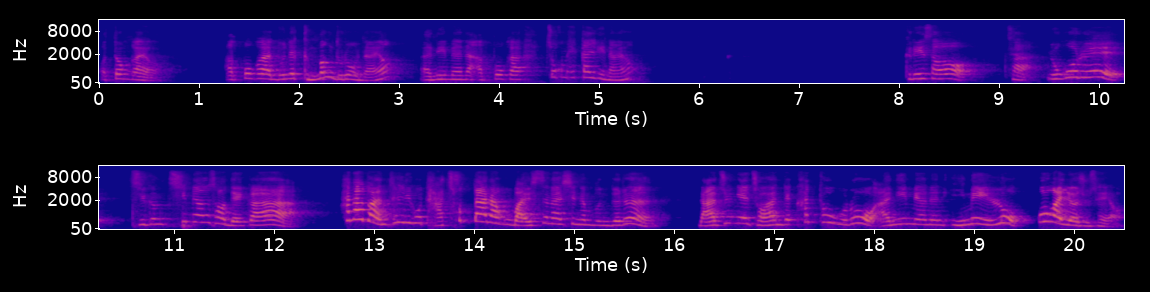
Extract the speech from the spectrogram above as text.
어떤가요? 악보가 눈에 금방 들어오나요? 아니면 악보가 조금 헷갈리나요? 그래서 자, 요거를 지금 치면서 내가 하나도 안 틀리고 다 쳤다라고 말씀하시는 분들은 나중에 저한테 카톡으로 아니면은 이메일로 꼭 알려주세요.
